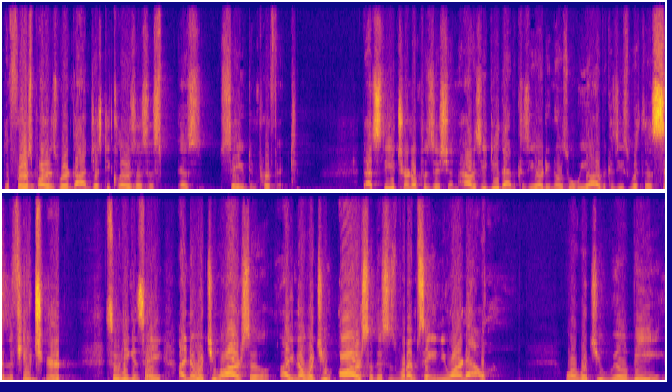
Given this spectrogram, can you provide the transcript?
The first part is where God just declares us as, as saved and perfect. That's the eternal position. How does he do that? Because he already knows what we are because he's with us in the future. So he can say, I know what you are, so I know what you are, so this is what I'm saying you are now. Or what you will be,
